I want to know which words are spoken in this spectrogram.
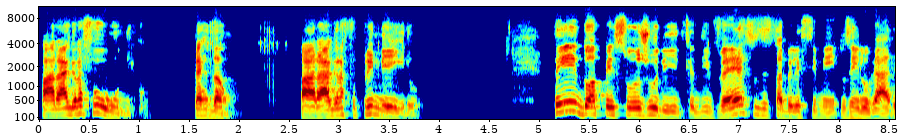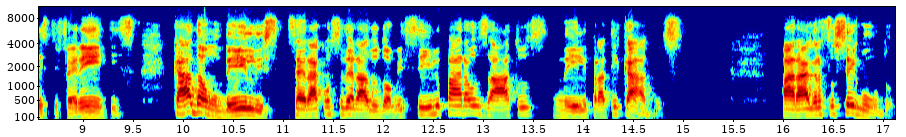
Parágrafo único. Perdão. Parágrafo primeiro tendo a pessoa jurídica diversos estabelecimentos em lugares diferentes, cada um deles será considerado domicílio para os atos nele praticados. Parágrafo 2.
